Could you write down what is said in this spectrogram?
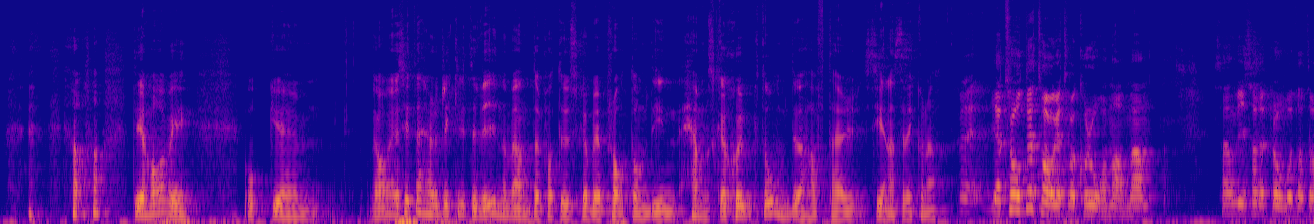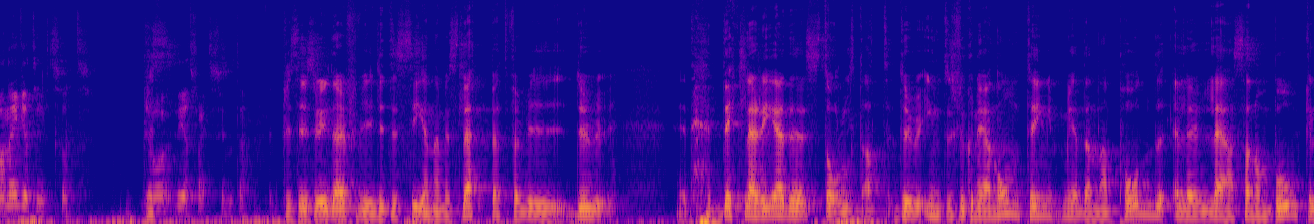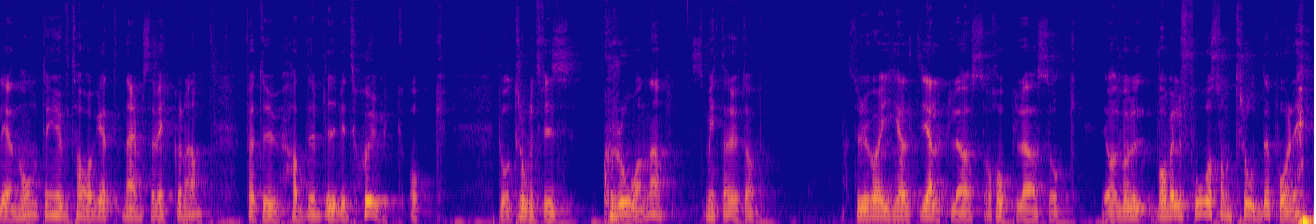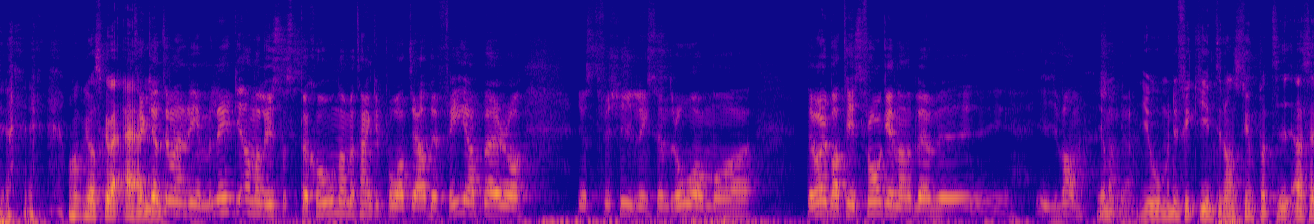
Ja, det har vi. Och ehm, ja, jag sitter här och dricker lite vin och väntar på att du ska börja prata om din hemska sjukdom du har haft här senaste veckorna. Eh, Jag trodde ett tag att det var Corona men sen visade provet att det var negativt så att jag vet faktiskt inte. Precis, och det är därför vi är lite sena med släppet. För vi, du deklarerade stolt att du inte skulle kunna göra någonting med denna podd eller läsa någon bok eller göra någonting överhuvudtaget närmsta veckorna. För att du hade blivit sjuk och då troligtvis corona smittad utav. Så du var helt hjälplös och hopplös och jag var väl, var väl få som trodde på dig. om jag ska vara Jag ärlig. tycker att det var en rimlig analys av situationen med tanke på att jag hade feber och just förkylningssyndrom och det var ju bara tidsfråga innan det blev eh, Ivan kände jag. jo, men du fick ju inte någon sympati. Alltså,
